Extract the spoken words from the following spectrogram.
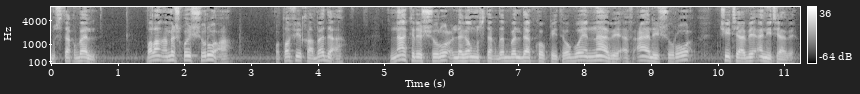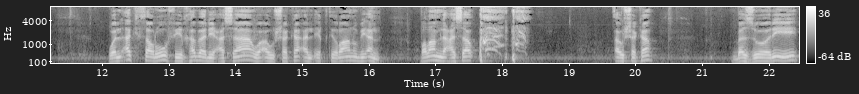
مستقبل. بلان أمش خوي الشروع وطفق بدأ ناكر الشروع لقل مستقبل دا كوب كيتو بويا نابي أفعال الشروع شي تابي أني تابي والأكثر في خبر عسى وأوشك الإقتران بأن. بلام لعسى أوشك بزوري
